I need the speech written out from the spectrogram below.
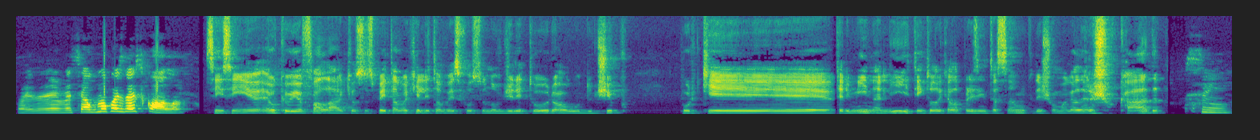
Vai ser alguma coisa da escola. Sim, sim, é, é o que eu ia falar, que eu suspeitava que ele talvez fosse o novo diretor ou algo do tipo porque termina ali, tem toda aquela apresentação que deixou uma galera chocada. Sim.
